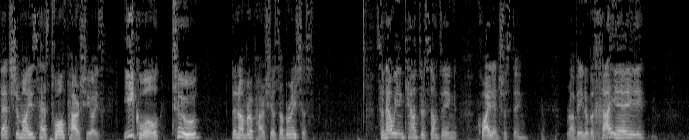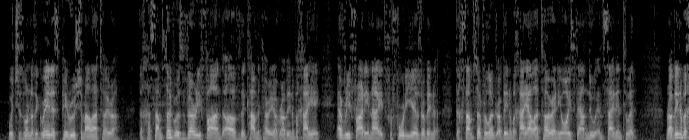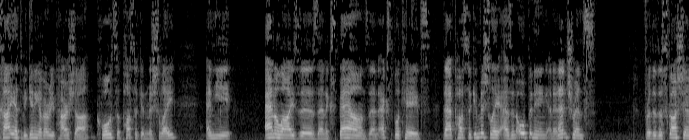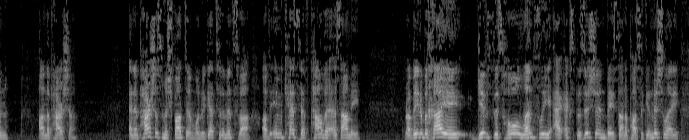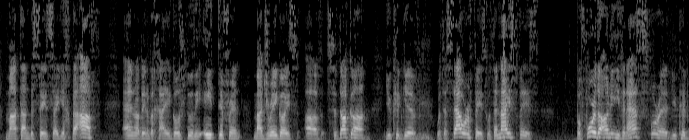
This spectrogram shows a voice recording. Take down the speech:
that Shemais has 12 parshios equal to the number of parshios of Bereshis. So now we encounter something quite interesting. Rabbeinu Bechaye, which is one of the greatest Perushim al Torah. The Chasam Sofer was very fond of the commentary of Rabbeinu Bechaye. Every Friday night for 40 years, Rabbeinu the Chassam Sofer learned Rabbeinu Bechai al Torah, and he always found new insight into it. Rabbeinu Bechai, at the beginning of every parsha, quotes a pasuk in Mishlei, and he analyzes and expounds and explicates that pasuk in Mishlei as an opening and an entrance for the discussion on the parsha. And in Parshas Mishpatim, when we get to the mitzvah of Im Kesef Talve Esami, Rabbeinu Bechaye gives this whole lengthy exposition based on a pasuk in Mishlei, Matan B'Seiser Yich Be'af, and Rabbeinu Bechaye goes through the eight different madregos of tzedakah. You could give with a sour face, with a nice face, before the ani even asks for it. You could,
